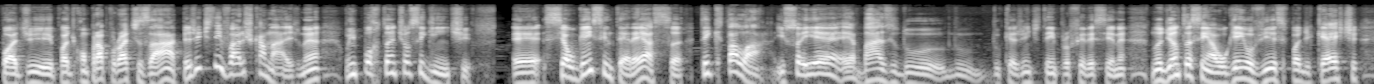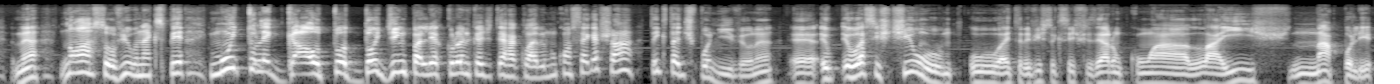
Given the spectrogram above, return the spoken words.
pode, pode comprar por WhatsApp. A gente tem vários canais, né? O importante é o seguinte: é, se alguém se interessa, tem que estar tá lá. Isso aí é, é base do, do, do, que a gente tem para oferecer, né? Não adianta assim, alguém ouvir esse podcast, né? Nossa, ouviu o NextP, muito legal, tô doidinho para ler Crônica de Terra Clara. Não consegue achar, tem que estar tá disponível, né? É, eu, eu assisti o, o, a entrevista que vocês fizeram com a Laís Napoli,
